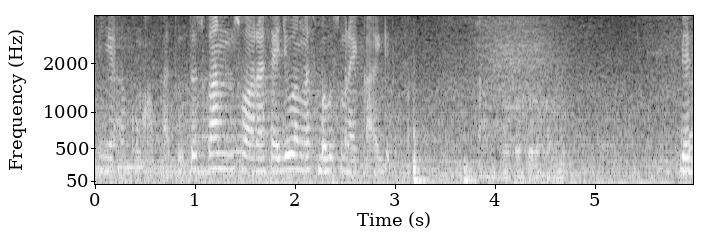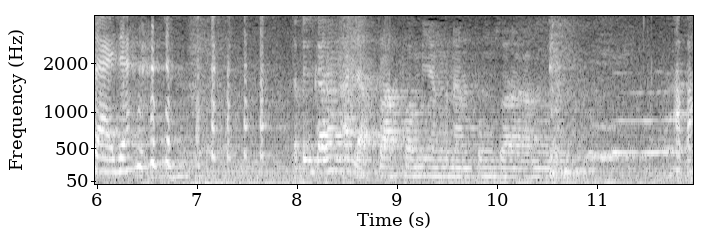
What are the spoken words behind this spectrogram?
iya aku mau apa tuh terus kan suara saya juga nggak sebagus mereka gitu kamu. biasa aja Tapi sekarang ada platform yang menampung suara kamu apa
